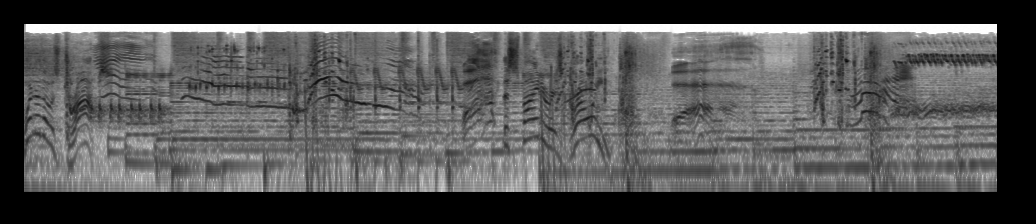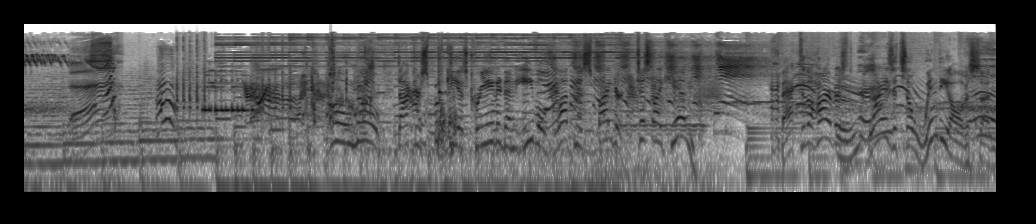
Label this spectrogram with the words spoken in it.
What are those drops? The spider is growing. Oh no! Dr. Spooky has created an evil, gluttonous spider, just like him. Back to the harvest. Why is it so windy all of a sudden?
